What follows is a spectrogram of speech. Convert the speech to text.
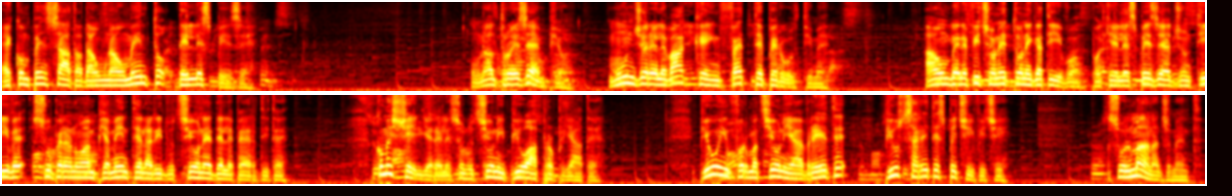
è compensata da un aumento delle spese. Un altro esempio, mungere le vacche infette per ultime. Ha un beneficio netto negativo, poiché le spese aggiuntive superano ampiamente la riduzione delle perdite. Come scegliere le soluzioni più appropriate? Più informazioni avrete, più sarete specifici. Sul management.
